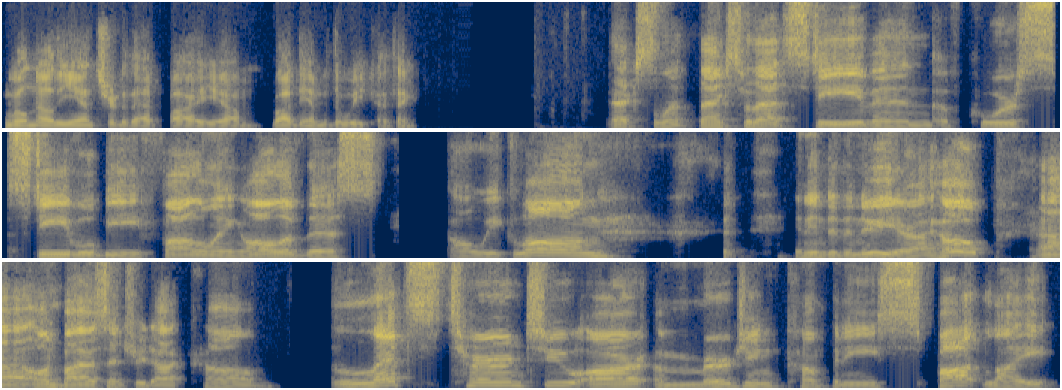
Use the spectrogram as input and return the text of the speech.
We'll know the answer to that by um, by the end of the week, I think. Excellent. Thanks for that, Steve. And of course, Steve will be following all of this all week long and into the new year, I hope, uh, on biocentury.com. Let's turn to our emerging company spotlight,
